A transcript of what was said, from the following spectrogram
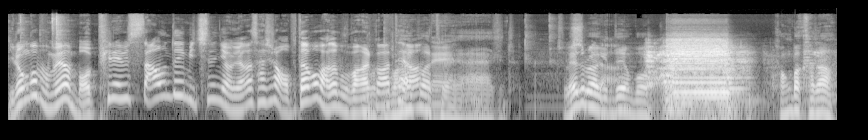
이런 거 보면 머피랩이 사운드에 미치는 영향은 사실 없다고 봐도 무방할 것 같아요. 뭐, 것 같아. 네. 야, 진짜. 좋습니다. 레드락인데요, 뭐 경박하다.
